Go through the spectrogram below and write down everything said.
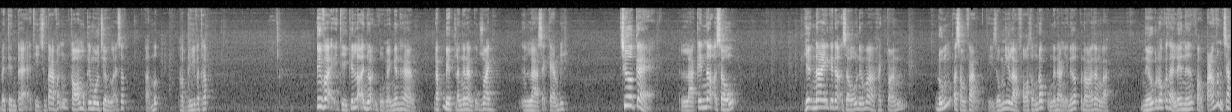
về tiền tệ thì chúng ta vẫn có một cái môi trường lãi suất ở mức hợp lý và thấp tuy vậy thì cái lợi nhuận của ngành ngân hàng đặc biệt là ngân hàng quốc doanh là sẽ kém đi chưa kể là cái nợ xấu hiện nay cái nợ xấu nếu mà hạch toán đúng và sòng phẳng thì giống như là phó thống đốc của ngân hàng nhà nước nói rằng là nếu nó có thể lên đến khoảng 8%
